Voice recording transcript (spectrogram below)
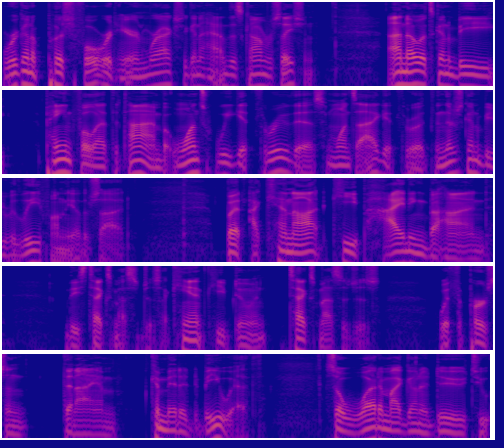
we're going to push forward here, and we're actually going to have this conversation. I know it's going to be painful at the time, but once we get through this and once I get through it, then there's going to be relief on the other side but I cannot keep hiding behind these text messages. I can't keep doing text messages with the person that I am committed to be with. So, what am I going to do to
